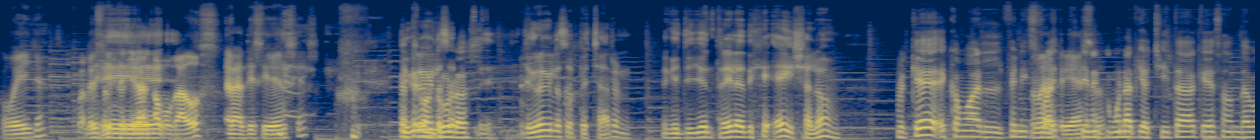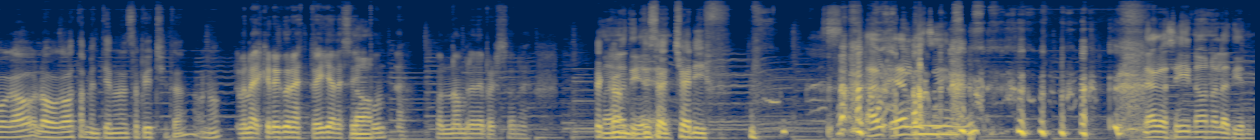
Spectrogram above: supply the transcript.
¿O ella? Cuando Eh, abogados. ¿De las disidencias? Yo creo, que lo, yo creo que lo sospecharon. Porque yo, yo entré y les dije, hey, shalom. Porque es como el Phoenix No Wright, a tienen eso. como una piochita que son de abogados. Los abogados también tienen esa piochita, ¿o no? Una, creo que una estrella de seis No. puntas. Con nombre de persona. No, con- dice sheriff. Algo así. Es algo así, no, no la tiene.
